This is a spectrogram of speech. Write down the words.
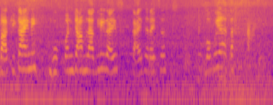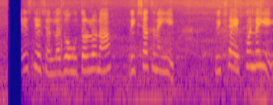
बाकी काय नाही भूक पण जाम लागली गाईज काय करायचं? बघूया आता. स्टेशनला जो उतरलो ना रिक्षाच नाहीये. रिक्षा एक पण नाहीये.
